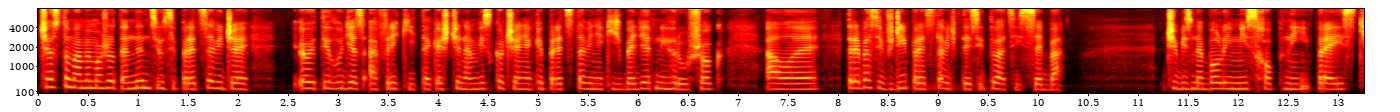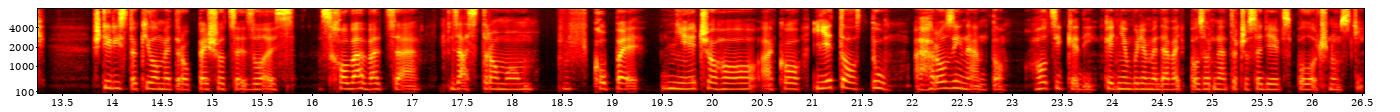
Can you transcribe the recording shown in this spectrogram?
Často máme možno tendenciu si predstaviť, že oj, tí ľudia z Afriky, tak ešte nám vyskočia nejaké predstavy nejakých bederných rúšok, ale treba si vždy predstaviť v tej situácii seba. Či by sme boli my schopní prejsť 400 km pešo cez les, schovávať sa za stromom, v kope niečoho, ako je to tu hrozí nám to hoci kedy, keď nebudeme dávať pozor na to, čo sa deje v spoločnosti.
